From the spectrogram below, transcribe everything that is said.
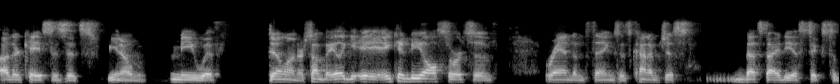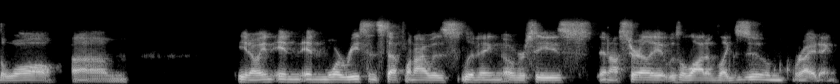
other cases, it's you know me with Dylan or something. Like it, it can be all sorts of random things. It's kind of just best idea sticks to the wall. Um, you know, in, in, in more recent stuff, when I was living overseas in Australia, it was a lot of like Zoom writing.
